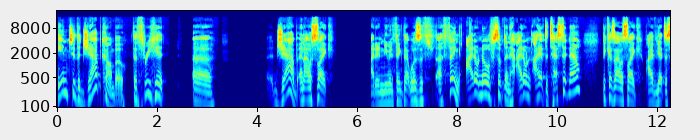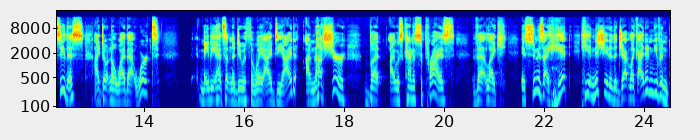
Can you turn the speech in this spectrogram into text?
into the jab combo the three hit uh jab and I was like I didn't even think that was a, th- a thing. I don't know if something I don't I have to test it now because I was like I've yet to see this. I don't know why that worked. Maybe it had something to do with the way I DI'd. I'm not sure, but I was kind of surprised that like as soon as I hit, he initiated the jab. Like I didn't even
